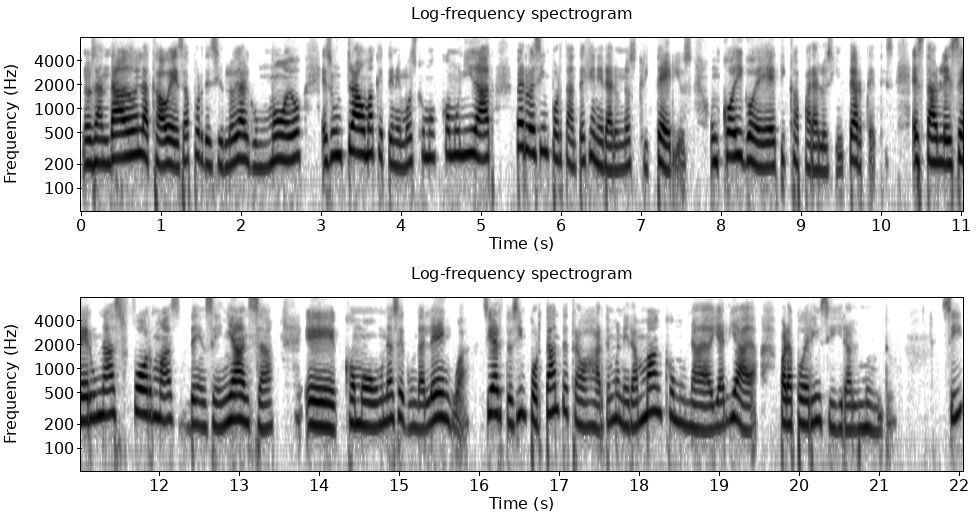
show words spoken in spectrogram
nos han dado en la cabeza, por decirlo de algún modo, es un trauma que tenemos como comunidad, pero es importante generar unos criterios, un código de ética para los intérpretes, establecer unas formas de enseñanza eh, como una segunda lengua, ¿cierto? Es importante trabajar de manera mancomunada y aliada para poder incidir al mundo. ¿Sí?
